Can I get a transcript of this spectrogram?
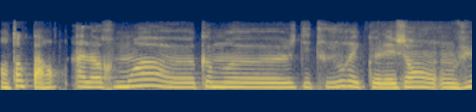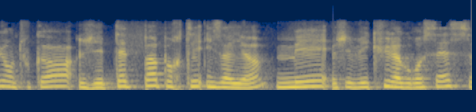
en tant que parent? Alors moi, euh, comme euh, je dis toujours et que les gens ont vu en tout cas, j'ai peut-être pas porté Isaiah, mais j'ai vécu la grossesse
